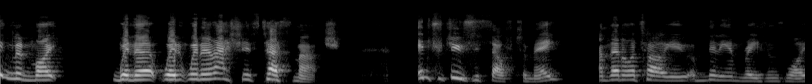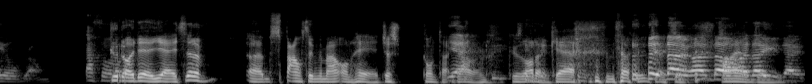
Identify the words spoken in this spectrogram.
England might win a win, win an Ashes Test match, introduce yourself to me, and then I'll tell you a million reasons why you're wrong. That's all. Good I- idea. Yeah, instead of um, spouting them out on here, just contact Yeah. Aaron because I don't care. no, I'm no. I know, I I, know you don't.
